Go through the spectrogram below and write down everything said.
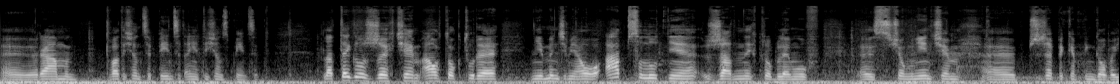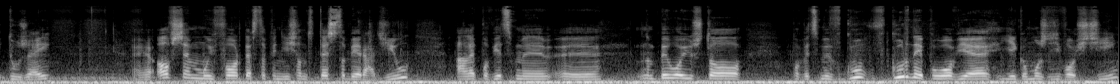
e, RAM 2500, a nie 1500? dlatego że chciałem auto, które nie będzie miało absolutnie żadnych problemów e, z ściągnięciem e, przyczepy kempingowej dużej. E, owszem, mój Ford F-150 też sobie radził, ale powiedzmy, no było już to powiedzmy w, górnej połowie jego możliwości.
